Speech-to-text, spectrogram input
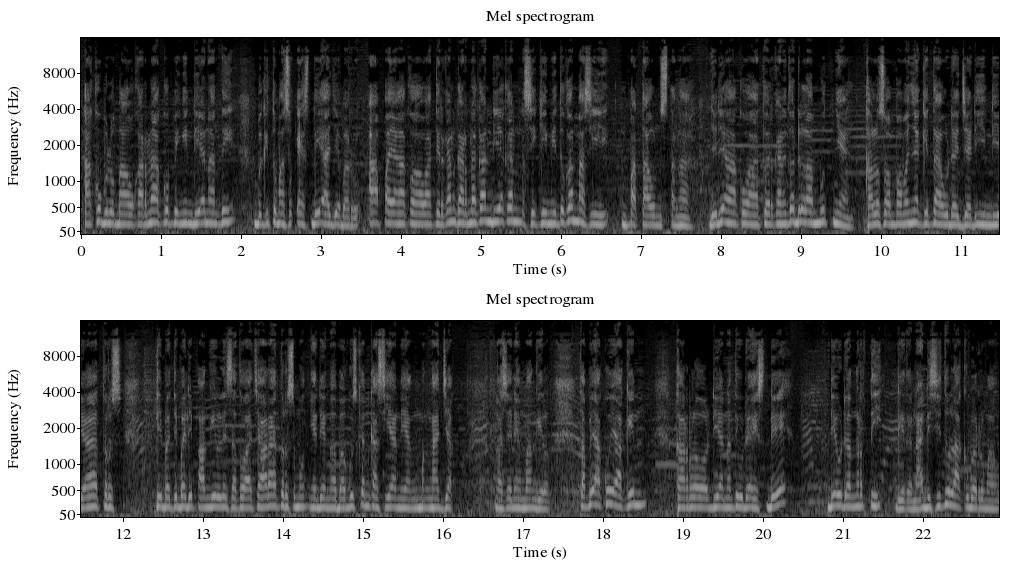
aku belum mau karena aku pingin dia nanti begitu masuk SD aja baru. Apa yang aku khawatirkan karena kan dia kan si Kimi itu kan masih empat tahun setengah. Jadi yang aku khawatirkan itu adalah moodnya. Kalau seumpamanya kita udah jadi India terus tiba-tiba dipanggil di satu acara terus moodnya dia nggak bagus kan kasihan yang mengajak, kasihan yang manggil. Tapi aku yakin kalau dia nanti udah SD dia udah ngerti gitu. Nah di situlah aku baru mau.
